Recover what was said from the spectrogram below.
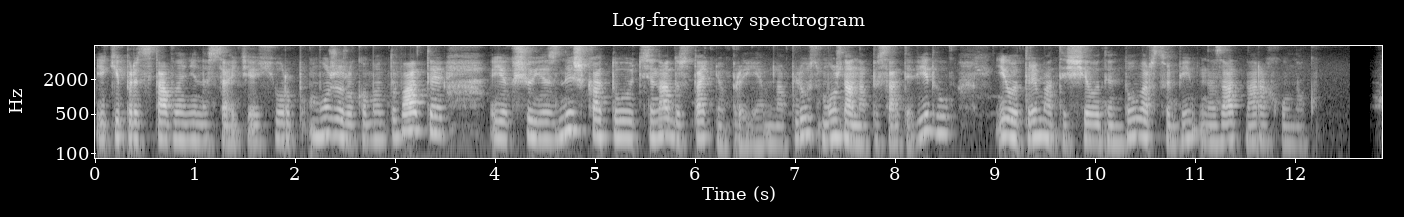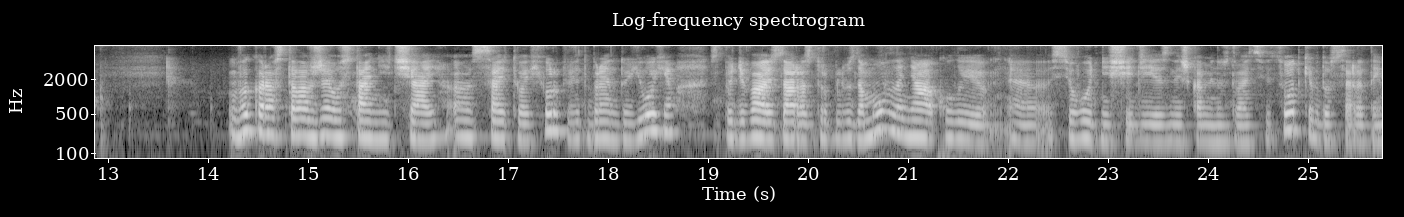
які представлені на сайті iHerb. Можу рекомендувати. Якщо є знижка, то ціна достатньо приємна. Плюс можна написати відгук і отримати ще 1 долар собі назад на рахунок. Використала вже останній чай е, з сайту iHerb від бренду Йогі. Сподіваюсь, зараз зроблю замовлення, коли е, сьогодні ще діє знижка мінус 20% до середи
